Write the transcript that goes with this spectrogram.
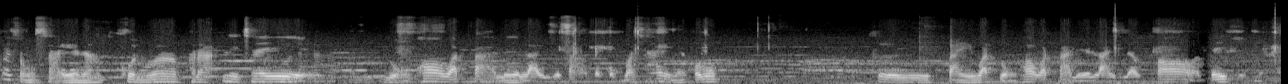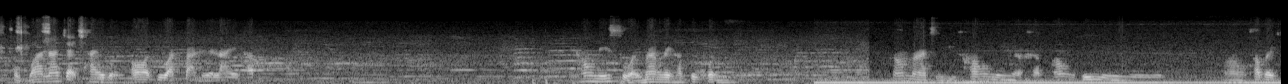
ก็สงสัยนะครับ คนว่าพระนี่ใช่หลวงพ่อวัดป่าเลไลหรือเปล่าแต่ผมว่าใช่นะเพราะว่าเคยไปวัดหลวงพ่อวัดป่าเลไลแล้วก็ได้เห็นนะครับ ผมว่าน่าจะใช่หลวงพ่อที่วัดป่าเลไลครับ ห้องนี้สวยมากเลยครับทุกคน ก็มาถึงห้องนึงนะครับ ห้องที่มีมองเข้าไปไ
